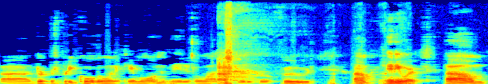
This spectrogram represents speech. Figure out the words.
Uh, dirt was pretty cool though when it came along. It made it a lot easier to grow food. Um, anyway, um,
